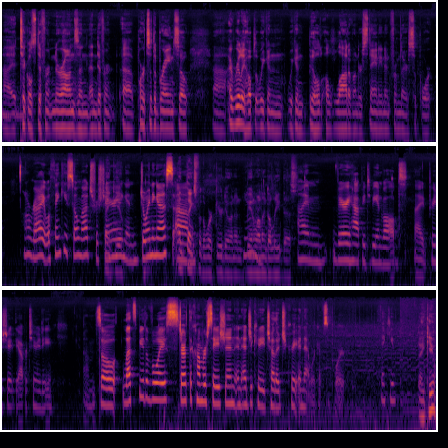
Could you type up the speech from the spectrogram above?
Uh, it tickles different neurons and, and different uh, parts of the brain. So uh, I really hope that we can we can build a lot of understanding and from there support. All right. Well, thank you so much for sharing and joining us. And Um, thanks for the work you're doing and yeah. being willing to lead this. I'm very happy to be involved. I appreciate the opportunity. Um, so let's be the voice, start the conversation, and educate each other to create a network of support. Thank you. Thank you.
